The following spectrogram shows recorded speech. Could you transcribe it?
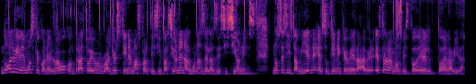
no olvidemos que con el nuevo contrato Aaron Rodgers tiene más participación en algunas de las decisiones. No sé si también eso tiene que ver, a ver, esto lo hemos visto de él toda la vida,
